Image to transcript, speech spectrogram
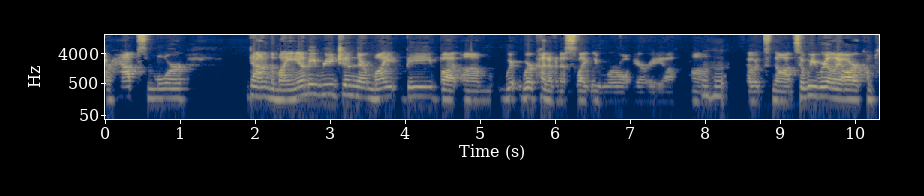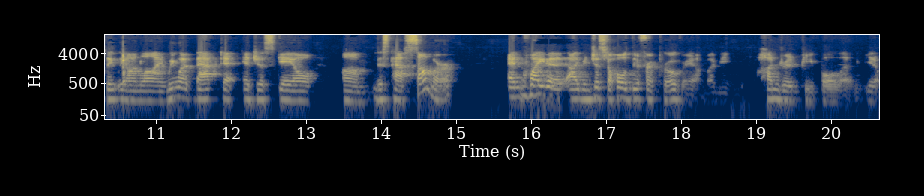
perhaps more down in the Miami region, there might be, but um, we're, we're kind of in a slightly rural area. Um, mm-hmm. So it's not. So we really are completely online. We went back to Oideas Gael um, this past summer, and mm-hmm. quite a, I mean, just a whole different program. I mean, hundred people and you know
